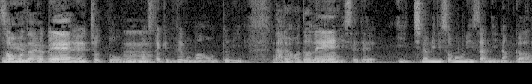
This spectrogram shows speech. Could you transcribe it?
そういうことをねね。ちょっと思いましたけど、でもまあ本当になるほどね。お店で。いちなみにそのお兄さんになんか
